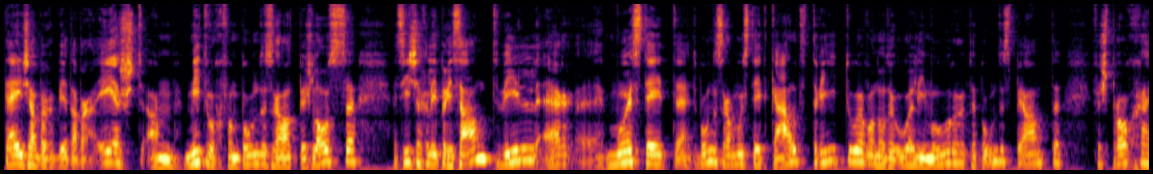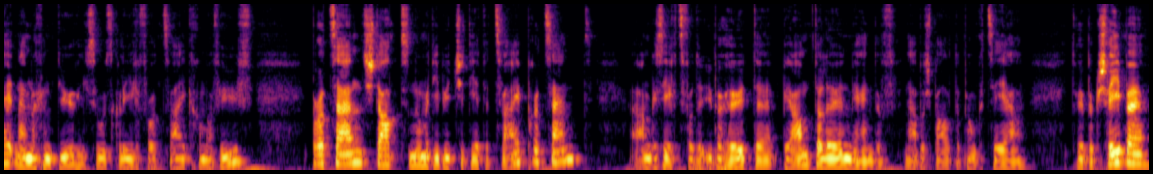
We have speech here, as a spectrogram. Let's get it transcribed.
Der ist aber, wird aber erst am Mittwoch vom Bundesrat beschlossen. Es ist ein bisschen brisant, weil er äh, muss dort, äh, der Bundesrat muss dort Geld reintun, wo noch der Uli Maurer, der Bundesbeamte, versprochen hat, nämlich einen Teuerungsausgleich von 2,5 Prozent statt nur die budgetierten 2 Prozent. Angesichts von der überhöhten Beamtenlöhne, wir haben auf nebelspalter.ch darüber geschrieben,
